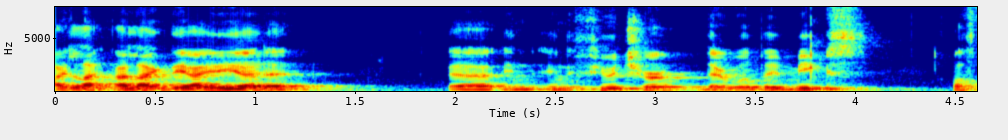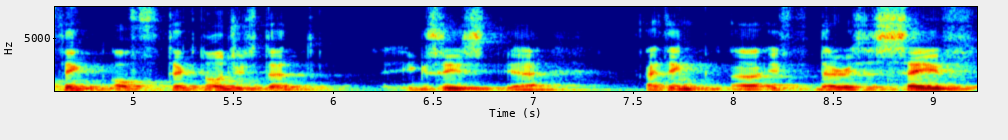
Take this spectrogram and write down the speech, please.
I like I like the idea that uh, in in the future there will be mix of think of technologies that exist. Yeah, I think uh, if there is a safe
